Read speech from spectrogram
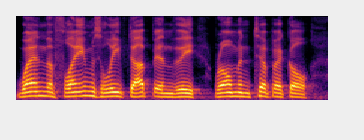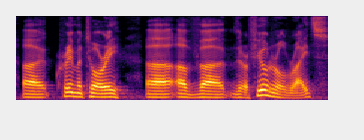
when the flames leaped up in the Roman typical crematory uh, of uh, their funeral rites,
